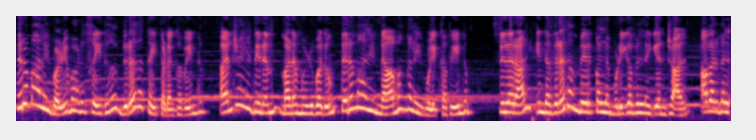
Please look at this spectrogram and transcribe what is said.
திருமாலை வழிபாடு செய்து விரதத்தை தொடங்க வேண்டும். அன்றைய தினம் மனம் முழுவதும் திருமாலின் நாமங்களை ஒழிக்க வேண்டும். சிலரால் இந்த விரதம் மேற்கொள்ள முடியவில்லை என்றால் அவர்கள்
